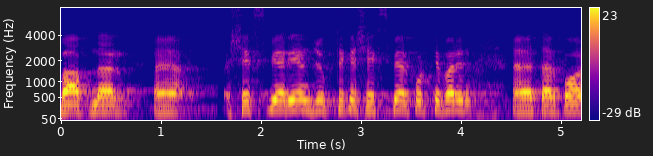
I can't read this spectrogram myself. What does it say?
বা আপনার শেক্সপিয়ারিয়ান যুগ থেকে শেক্সপিয়ার পড়তে পারেন তারপর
